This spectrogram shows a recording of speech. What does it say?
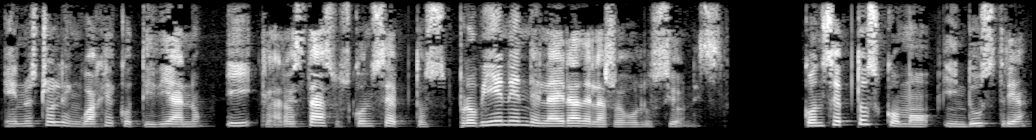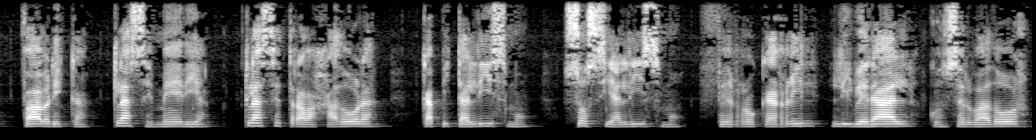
en nuestro lenguaje cotidiano y, claro está, sus conceptos, provienen de la era de las revoluciones. Conceptos como industria, fábrica, clase media, clase trabajadora, capitalismo, socialismo, ferrocarril, liberal, conservador,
